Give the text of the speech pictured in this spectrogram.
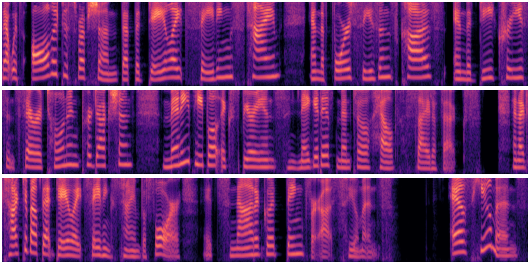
that with all the disruption that the daylight savings time and the four seasons cause and the decrease in serotonin production, many people experience negative mental health side effects. And I've talked about that daylight savings time before. It's not a good thing for us humans. As humans,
